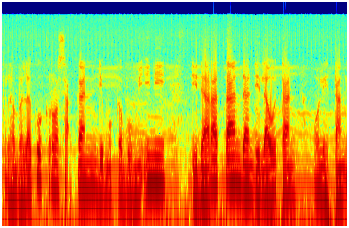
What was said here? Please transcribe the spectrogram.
Telah berlaku kerosakan di muka bumi ini di daratan dan di lautan oleh tang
